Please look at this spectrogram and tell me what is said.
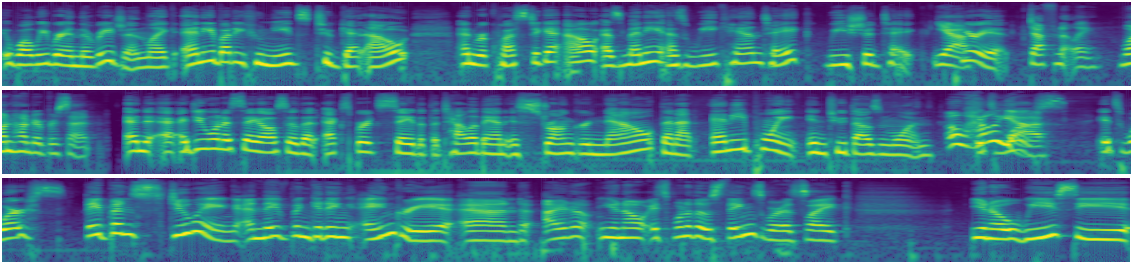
while we were in the region like anybody who needs to get out and request to get out as many as we can take we should take Yeah. period Definitely. 100%. and I do want to say also that experts say that the Taliban is stronger now than at any point in 2001. Oh, hell it's yeah. Worse. It's worse. They've been stewing and they've been getting angry. And I don't, you know, it's one of those things where it's like, you know, we see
